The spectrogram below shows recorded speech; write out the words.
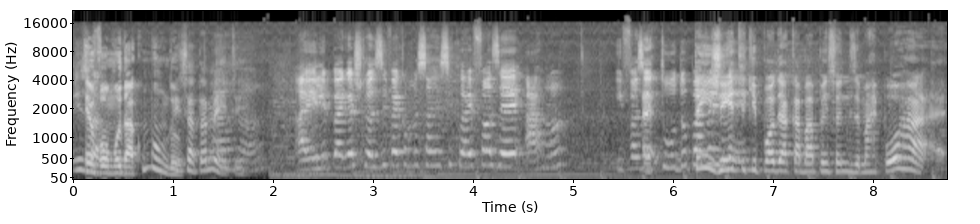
Exato. eu vou mudar com o mundo. Exatamente. Aham. Aí ele pega as coisas e vai começar a reciclar e fazer arma e fazer É, tudo pra Tem vender. gente que pode acabar pensando e dizer, mas porra, é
